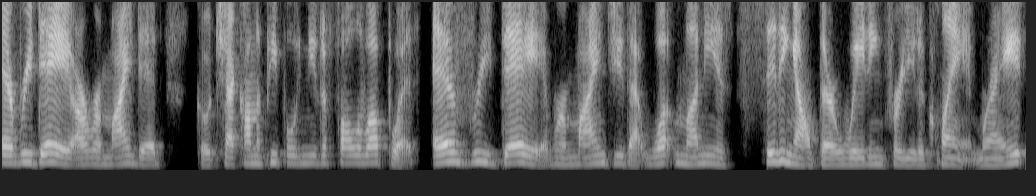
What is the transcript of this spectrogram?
every day are reminded, go check on the people you need to follow up with. Every day it reminds you that what money is sitting out there waiting for you to claim, right?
